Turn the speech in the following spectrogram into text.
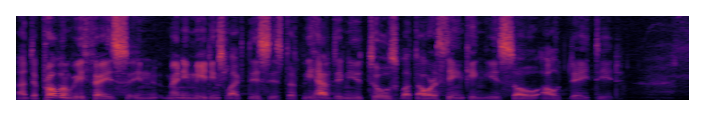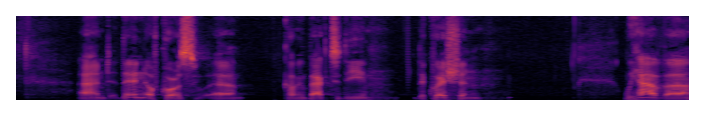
And the problem we face in many meetings like this is that we have the new tools, but our thinking is so outdated. And then, of course, uh, coming back to the, the question, we have uh,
